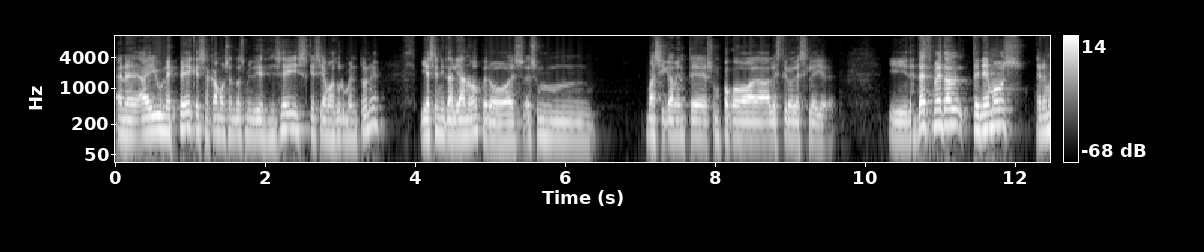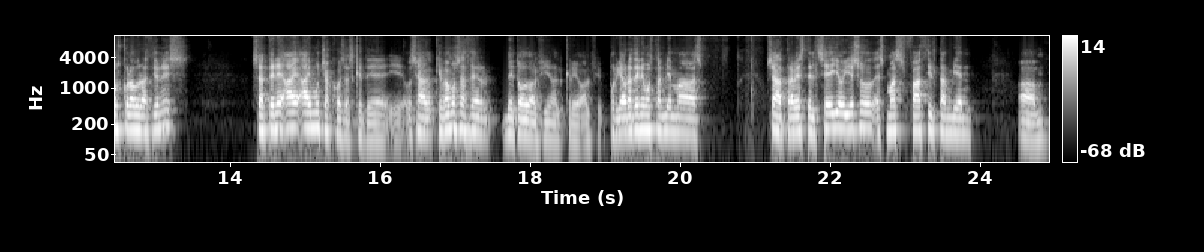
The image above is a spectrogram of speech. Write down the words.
hay un EP que sacamos en 2016 que se llama Durmentone y es en italiano, pero es, un. Básicamente es un poco al estilo de Slayer. Y de Death Metal tenemos, tenemos colaboraciones. O sea, hay, hay, muchas cosas que te. O sea, que vamos a hacer de todo al final, creo. Al fin. Porque ahora tenemos también más. O sea, a través del sello y eso es más fácil también um,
